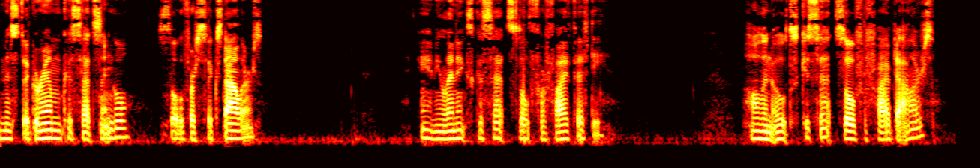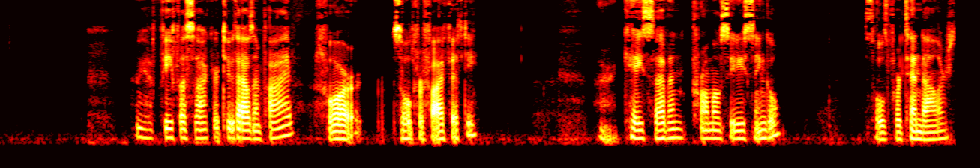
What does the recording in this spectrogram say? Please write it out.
Mr. Grimm cassette single. Sold for $6. Annie Lennox cassette sold for $5.50. Hall & Oates cassette sold for $5. We have FIFA Soccer 2005 for sold for 550. All right, K7 promo CD single sold for $10.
